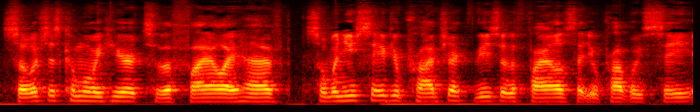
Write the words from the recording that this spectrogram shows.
So let's just come over here to the file I have. So when you save your project, these are the files that you'll probably see,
